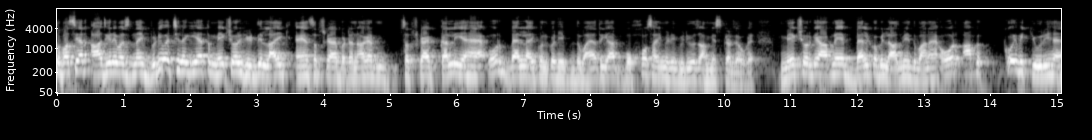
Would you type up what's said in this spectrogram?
तो बस यार, आज के लिए बस इतना ही। वीडियो अच्छी लगी है तो make sure hit the like and subscribe button अगर सब्सक्राइब कर लिया है और बेल आइकन को नहीं दबाया तो यार बहुत सारी मेरी वीडियोस आप मिस कर जाओगे। मेक श्योर कि आपने बेल को भी लाजमी दबाना है और आप कोई भी क्यूरी है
